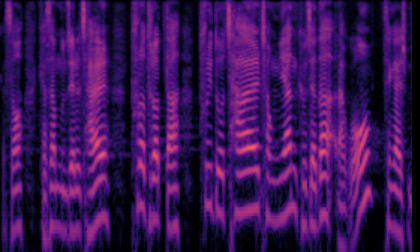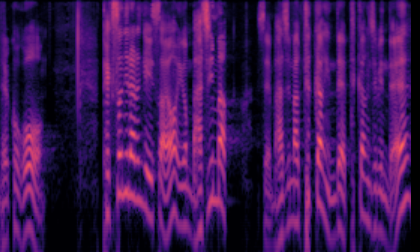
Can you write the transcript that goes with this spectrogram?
그래서 계산 문제를 잘 풀어 들었다. 풀이도 잘 정리한 교재다라고 생각하시면 될 거고 백선이라는 게 있어요. 이건 마지막 마지막 특강인데 특강집인데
